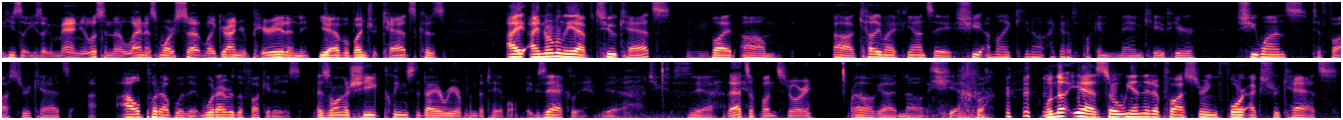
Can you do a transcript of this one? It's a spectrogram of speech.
He's like, he's like, man, you're listening to Alanis Morissette like you're on your period, and you have a bunch of cats, because I I normally have two cats, Mhm. but um, uh, Kelly, my fiance, she, I'm like, you know, I got a fucking man cave here. She wants to foster cats. I, I'll put up with it, whatever the fuck it is. As long as she cleans the diarrhea from the table. Exactly. Yeah. Oh, Jesus. Yeah. That's a fun story. Oh God, no. Yeah. Well, well, no. Yeah. So we ended up fostering four extra cats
